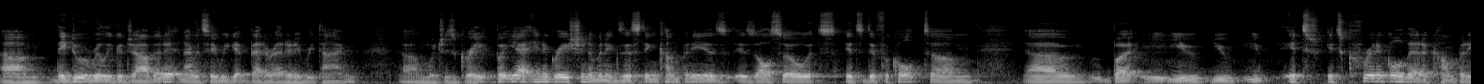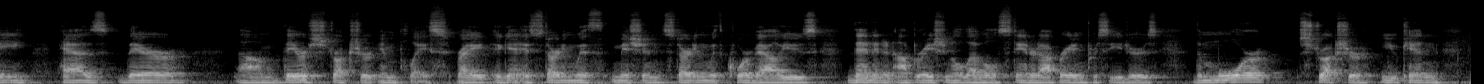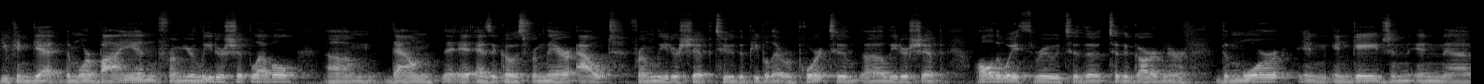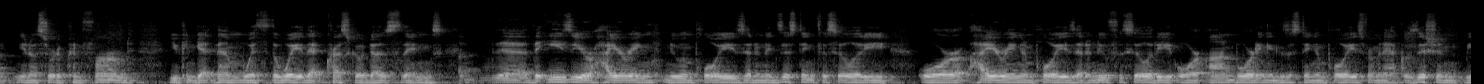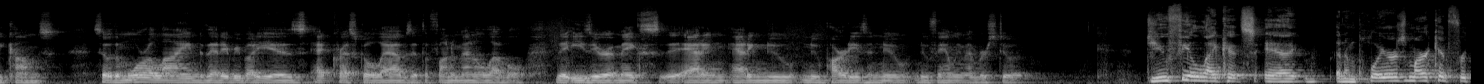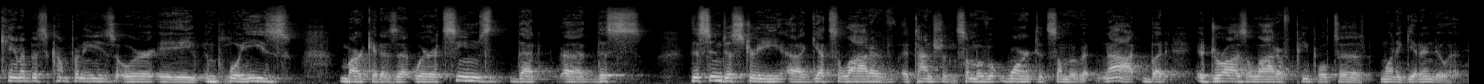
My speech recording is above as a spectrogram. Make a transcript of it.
Um, they do a really good job at it, and I would say we get better at it every time, um, which is great. But yeah, integration of an existing company is is also it's it's difficult. Um, uh, but you you you it's it's critical that a company has their um, their structure in place, right? Again, it's starting with mission, starting with core values, then at an operational level, standard operating procedures. The more structure you can you can get the more buy-in from your leadership level um, down as it goes from there out from leadership to the people that report to uh, leadership all the way through to the to the gardener the more in, engaged and in, uh, you know sort of confirmed you can get them with the way that Cresco does things the, the easier hiring new employees at an existing facility or hiring employees at a new facility or onboarding existing employees from an acquisition becomes so the more aligned that everybody is at Cresco Labs at the fundamental level, the easier it makes adding adding new new parties and new new family members to it. Do you feel like it's a, an employer's market for cannabis companies or a employees market? Is that where it seems that uh, this this industry uh, gets a lot of attention, some of it warranted, some of it not, but it draws a lot of people to want to get into it.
